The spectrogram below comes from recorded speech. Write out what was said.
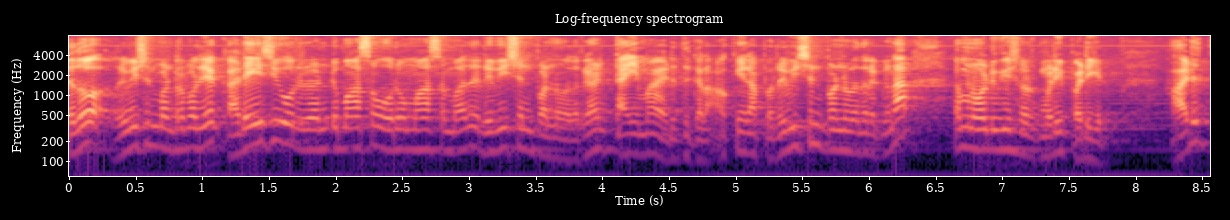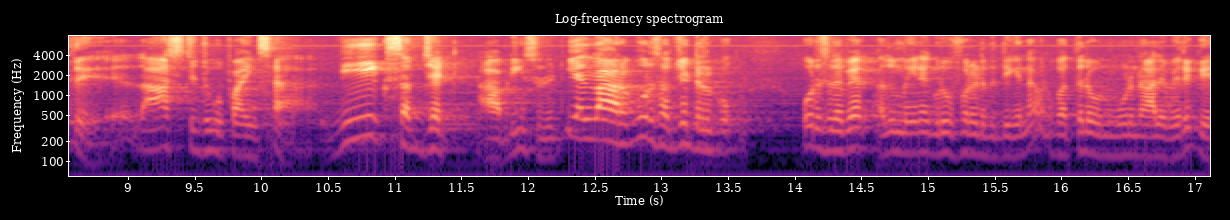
ஏதோ ரிவிஷன் பண்ணுற மாதிரியே கடைசி ஒரு ரெண்டு மாதம் ஒரு மாதமாவது ரிவிஷன் பண்ணுவதற்கான டைமாக எடுத்துக்கலாம். ஓகே அப்போ ரிவிஷன் பண்ணுவதற்குனா நம்ம நோட்டிஃபிகேஷன் வரக்கு முன்னாடி படிக்கணும். அடுத்து லாஸ்ட் டூ பாயிண்ட்ஸாக வீக் சப்ஜெக்ட் அப்படின்னு சொல்லிட்டு எல்லாருக்கும் ஒரு சப்ஜெக்ட் இருக்கும். ஒரு சில பேர் அதுவும் மெயினாக குரூப் ஃபோர் எடுத்துட்டிங்கன்னா ஒரு பத்தில் ஒரு மூணு நாலு பேருக்கு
